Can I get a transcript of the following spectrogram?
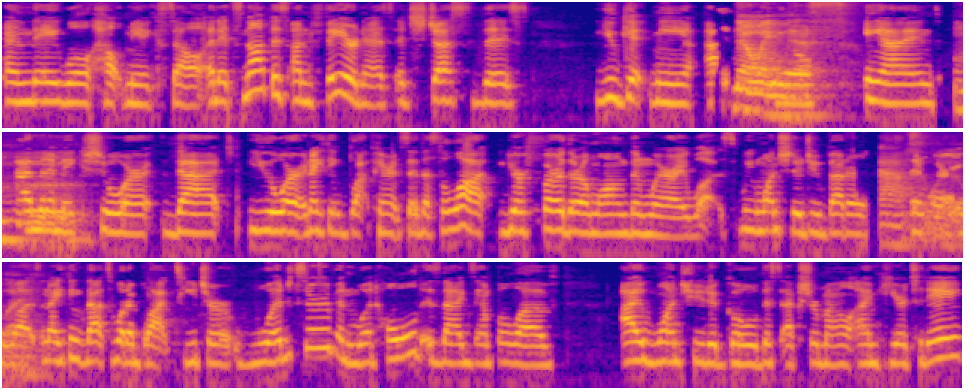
and they will help me excel. And it's not this unfairness, it's just this you get me knowing this and mm-hmm. i'm going to make sure that you're and i think black parents say this a lot you're further along than where i was we want you to do better Absolutely. than where i was and i think that's what a black teacher would serve and would hold is that example of i want you to go this extra mile i'm here today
